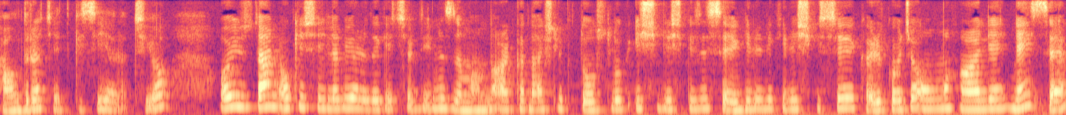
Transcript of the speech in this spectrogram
kaldıraç etkisi yaratıyor. O yüzden o kişiyle bir arada geçirdiğiniz zaman da arkadaşlık, dostluk, iş ilişkisi, sevgililik ilişkisi, karı koca olma hali neyse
